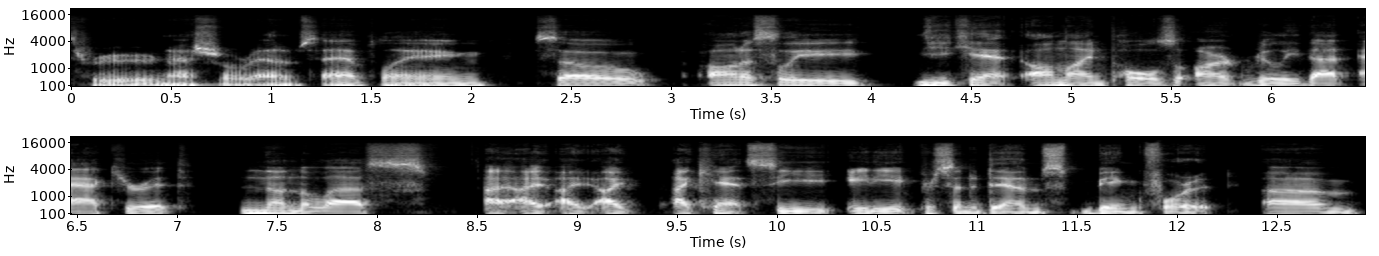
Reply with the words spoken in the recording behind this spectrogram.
through national random sampling. So honestly, you can't online polls aren't really that accurate. Nonetheless, I I I I can't see 88% of Dems being for it. Um,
